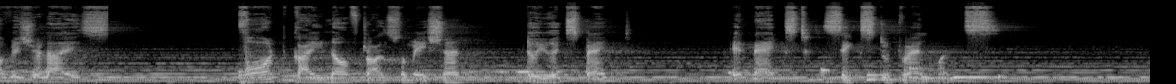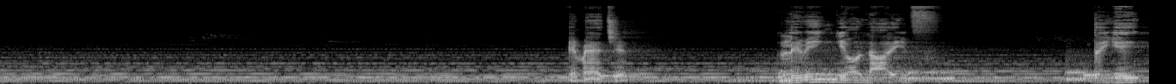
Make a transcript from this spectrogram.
now visualize what kind of transformation do you expect in next 6 to 12 months? Imagine living your life the 8th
